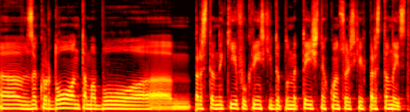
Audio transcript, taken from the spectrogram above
е, за кордон там або е, представників українських дипломатичних консульських представництв.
